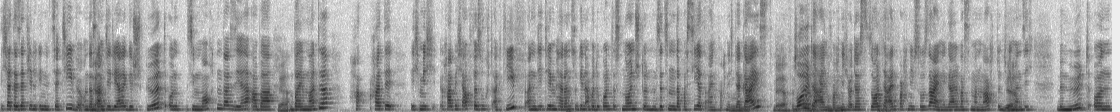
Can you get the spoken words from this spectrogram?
ich hatte sehr viel Initiative und das Ja. haben die Lehrer gespürt und sie mochten das sehr, aber Ja. bei Mathe ha hatte ich mich, habe ich auch versucht, aktiv an die Themen heranzugehen, aber du konntest neun Stunden sitzen und da passiert einfach nicht. Der Geist Ja, ja, wollte einfach Mhm. nicht oder es sollte einfach nicht so sein, egal was man macht und Ja. wie man sich bemüht und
